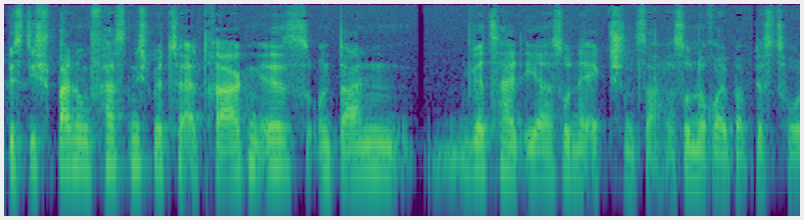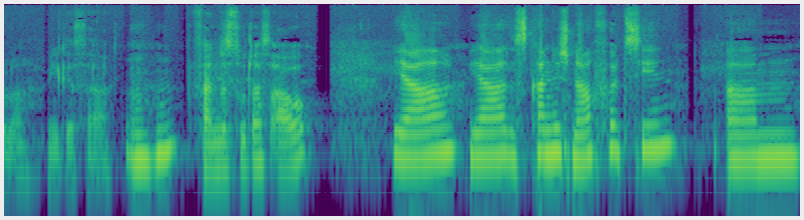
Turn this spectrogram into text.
bis die Spannung fast nicht mehr zu ertragen ist. Und dann wird es halt eher so eine Action-Sache, so eine Räuberpistole, wie gesagt. Mhm. Fandest du das auch? Ja, ja, das kann ich nachvollziehen. Ähm,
